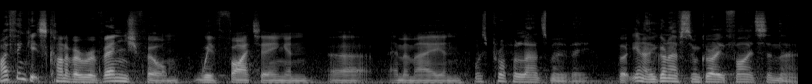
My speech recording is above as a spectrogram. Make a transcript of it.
I think it's kind of a revenge film with fighting and uh, MMA and. Well, it's a proper lads movie, But you know, you're going to have some great fights in there.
